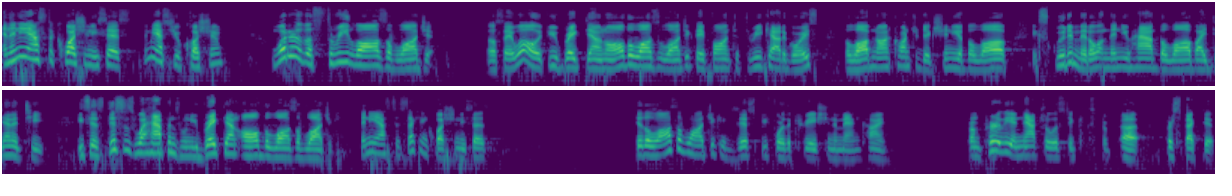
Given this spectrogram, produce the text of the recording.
And then he asks the question, he says, Let me ask you a question. What are the three laws of logic? They'll say, well, if you break down all the laws of logic, they fall into three categories the law of non contradiction, you have the law of excluded middle, and then you have the law of identity. He says, this is what happens when you break down all the laws of logic. Then he asks the second question. He says, Did the laws of logic exist before the creation of mankind? From purely a naturalistic uh, perspective.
